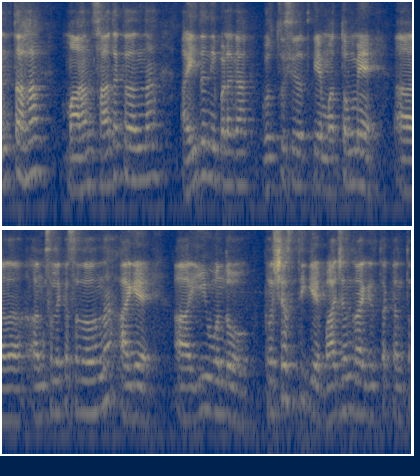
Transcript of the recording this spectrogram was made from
ಅಂತಹ ಮಹಾನ್ ಸಾಧಕರನ್ನ ಐದನೇ ಬಳಗ ಗುರುತಿಸಿರೋದಕ್ಕೆ ಮತ್ತೊಮ್ಮೆ ಅವರನ್ನ ಹಾಗೆ ಈ ಒಂದು ಪ್ರಶಸ್ತಿಗೆ ಭಾಜನರಾಗಿರ್ತಕ್ಕಂಥ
